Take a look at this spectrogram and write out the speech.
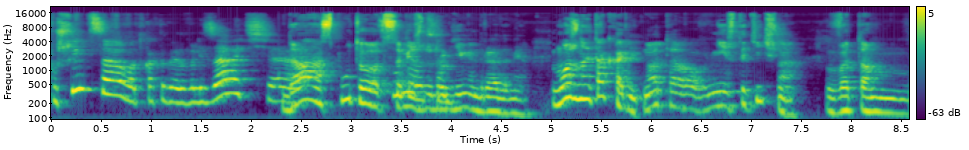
пушиться, вот как ты говорил, вылезать. э, Да, спутываться, между Спутываться. другими дредами. Можно и так ходить, но это не эстетично. В этом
